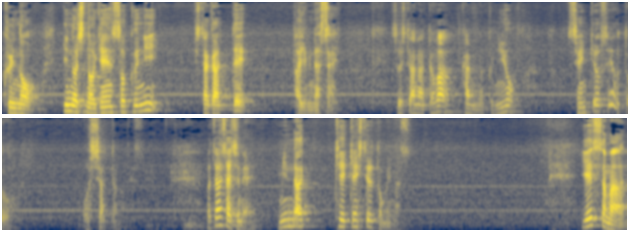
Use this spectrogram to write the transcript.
国の命の原則に従って歩みなさい。そしてあなたは神の国を宣教せよとおっしゃったのです。私たちねみんな経験してると思います。イエス様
